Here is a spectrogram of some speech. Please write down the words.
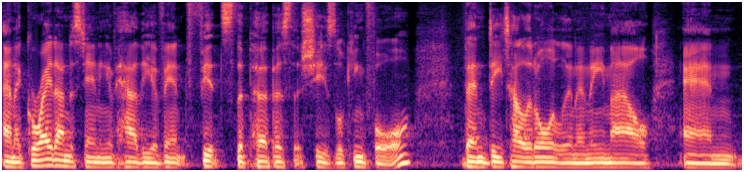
and a great understanding of how the event fits the purpose that she's looking for than detail it all in an email and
